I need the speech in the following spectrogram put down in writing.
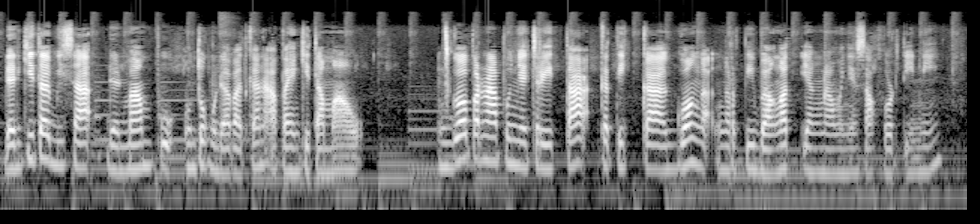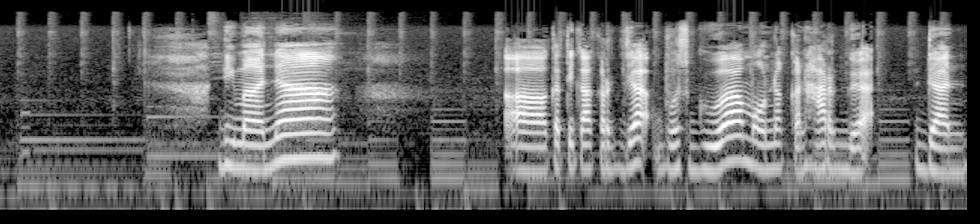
Dan kita bisa dan mampu untuk mendapatkan apa yang kita mau. Gue pernah punya cerita ketika gue nggak ngerti banget yang namanya self worth ini. Di mana uh, ketika kerja bos gue mau neken harga dan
